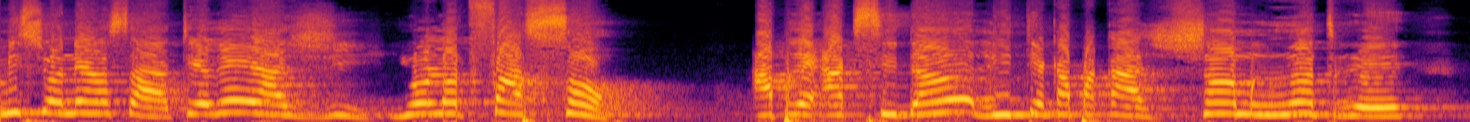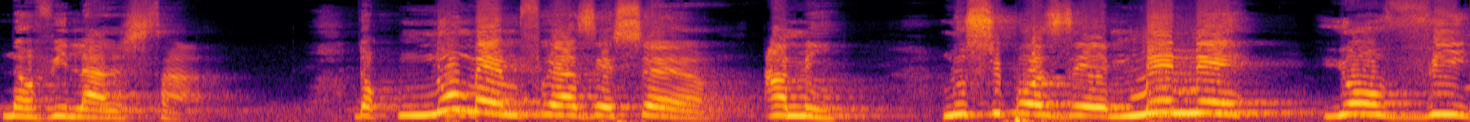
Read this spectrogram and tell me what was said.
missionnaire ça te réagi yon l'autre façon après accident, il était capable de jamais rentrer dans le village. Donc nous-mêmes frères et sœurs, amis, nous supposons mener une vie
